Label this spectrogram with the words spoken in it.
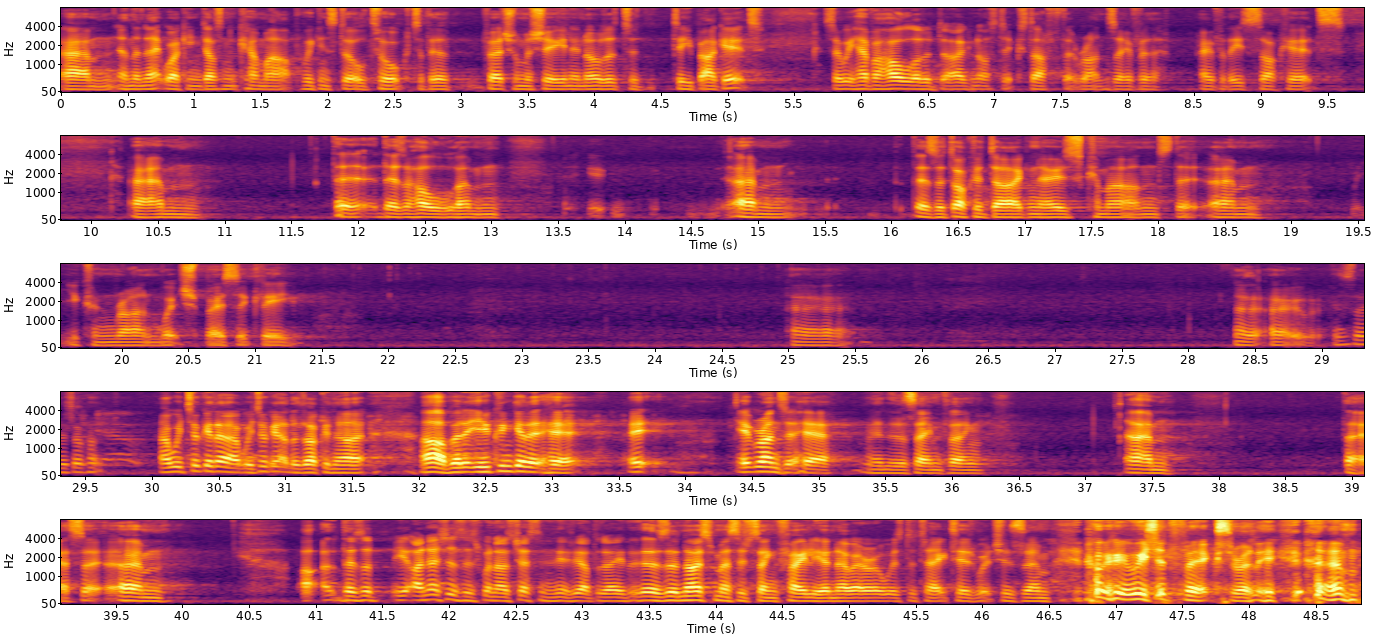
um, and the networking doesn't come up, we can still talk to the virtual machine in order to debug it. So we have a whole lot of diagnostic stuff that runs over, over these sockets. Um, the, there's a whole, um, um, there's a Docker diagnose command that um, you can run, which basically uh, no, oh, is there a Docker? Oh, we took it out. We took it out of the Docker now. Ah, but you can get it here. It, it runs it here. It's the same thing. Um, there. So um, uh, there's a, I noticed this when I was testing things the other day. There's a nice message saying failure, no error was detected, which is um, we should fix really, because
